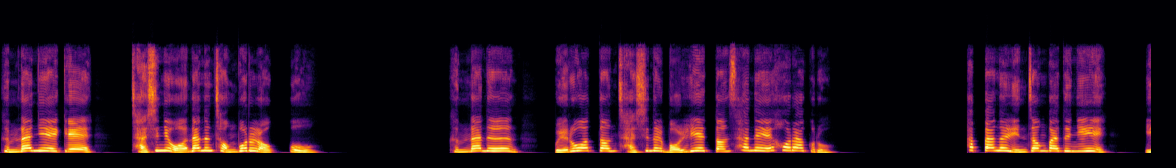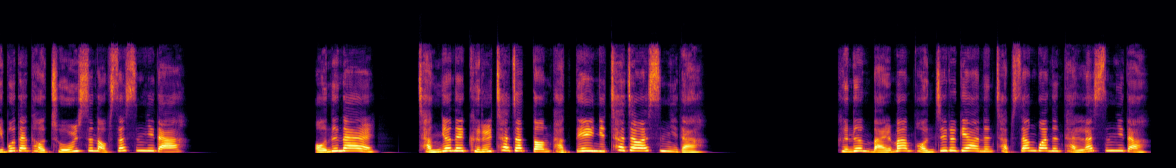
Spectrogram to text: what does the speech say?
금난이에게 자신이 원하는 정보를 얻고 금난은 외로웠던 자신을 멀리했던 사내의 허락으로 합방을 인정받으니 이보다 더 좋을 순 없었습니다. 어느 날 작년에 그를 찾았던 박대인이 찾아왔습니다. 그는 말만 번지르게 하는 잡상과는 달랐습니다.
